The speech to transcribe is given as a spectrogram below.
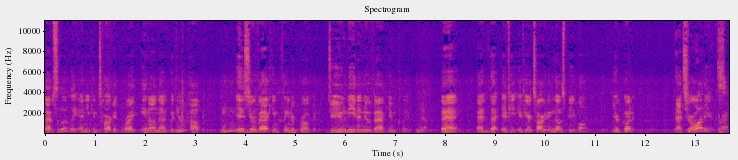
Absolutely. And you can target right in on that with your Mhm. copy. Mm-hmm. Is your vacuum cleaner broken? Do you Mhm. need a new vacuum cleaner? Yep. Bang. And that, if you if you're targeting those people, you're going. That's your audience. Correct.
